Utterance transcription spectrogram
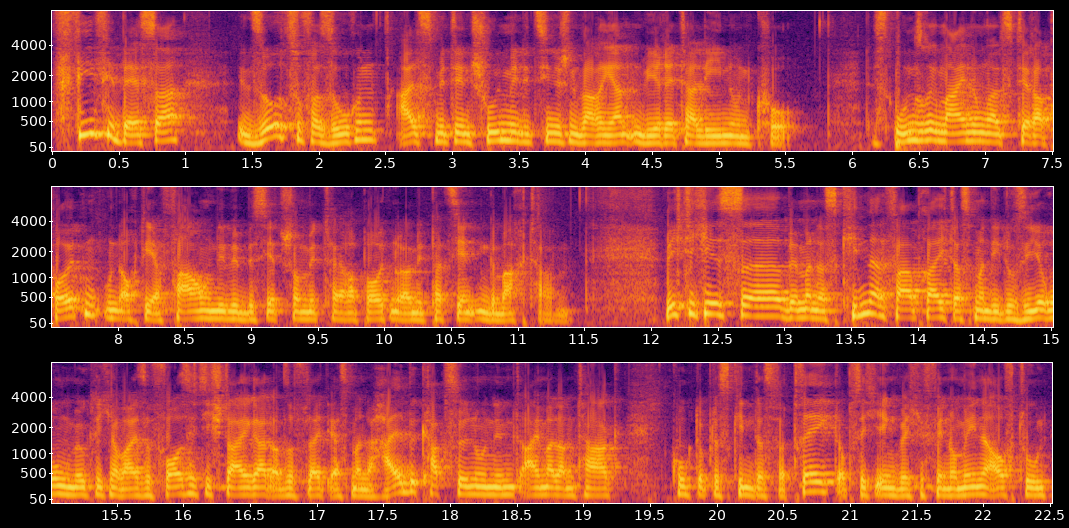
Viel, viel besser so zu versuchen, als mit den schulmedizinischen Varianten wie Retalin und Co. Das ist unsere Meinung als Therapeuten und auch die Erfahrung, die wir bis jetzt schon mit Therapeuten oder mit Patienten gemacht haben. Wichtig ist, äh, wenn man das Kindern verabreicht, dass man die Dosierung möglicherweise vorsichtig steigert, also vielleicht erstmal eine halbe Kapsel nur nimmt, einmal am Tag, guckt, ob das Kind das verträgt, ob sich irgendwelche Phänomene auftun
